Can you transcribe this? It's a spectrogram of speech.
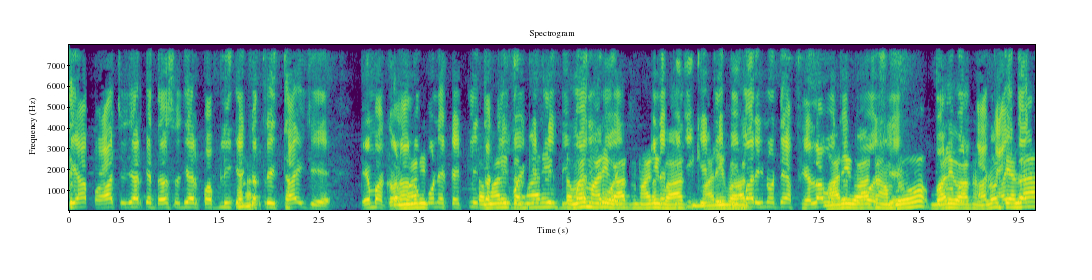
ત્યાં પાંચ હજાર કે દસ હજાર પબ્લિક એકત્રિત થાય છે એમાં ઘણા લોકોને કેટલી તકલીફ હોય કેટલી બીમારી હોય મારી વાત- મારી વાત- બીમારીનો ત્યાં ફેલાવો મારી વાત. સાંભળો, મારી વાત સાંભળો. પહેલા.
